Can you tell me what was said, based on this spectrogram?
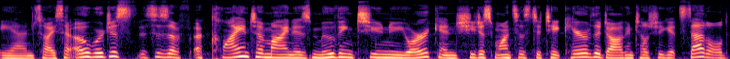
And so I said, Oh, we're just, this is a, a, client of mine is moving to New York and she just wants us to take care of the dog until she gets settled.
